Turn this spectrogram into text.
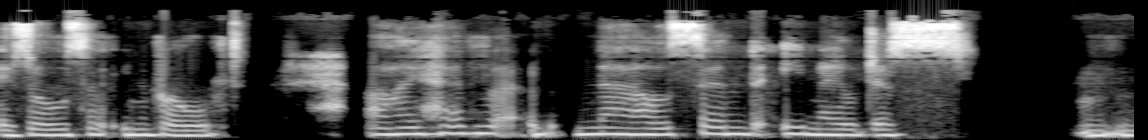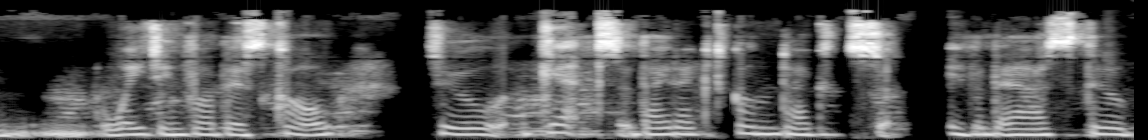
is also involved. I have now sent email just mm, waiting for this call to get direct contacts if there are still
